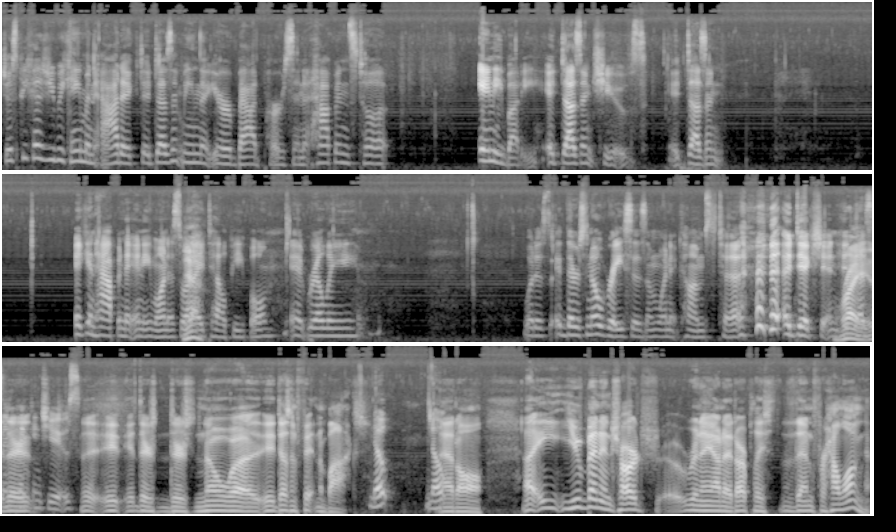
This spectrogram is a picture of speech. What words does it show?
just because you became an addict, it doesn't mean that you're a bad person. It happens to anybody. It doesn't choose. It doesn't it can happen to anyone is what Yeah. I tell people. It really what is there's no racism when it comes to addiction. It right. doesn't there- pick and choose. It, it, there's there's no. Uh, it doesn't fit in a box Nope. Nope. at all. Uh, you've been in charge, uh, Renee, out at our place then for how long now?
